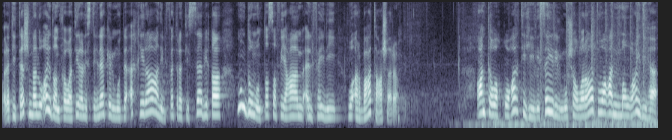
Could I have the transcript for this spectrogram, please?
والتي تشمل أيضا فواتير الاستهلاك المتأخرة عن الفترة السابقة منذ منتصف عام 2014 عن توقعاته لسير المشاورات وعن موعدها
